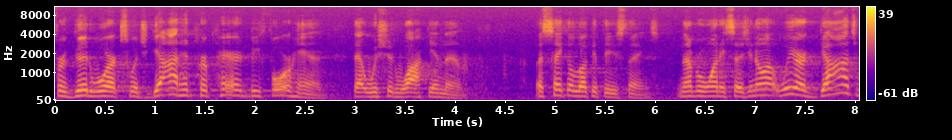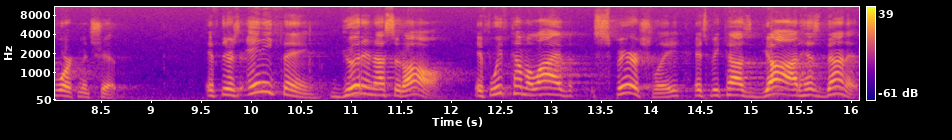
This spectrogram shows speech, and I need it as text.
for good works which God had prepared beforehand that we should walk in them. Let's take a look at these things. Number one, he says, you know what? We are God's workmanship. If there's anything good in us at all, if we've come alive spiritually, it's because God has done it.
